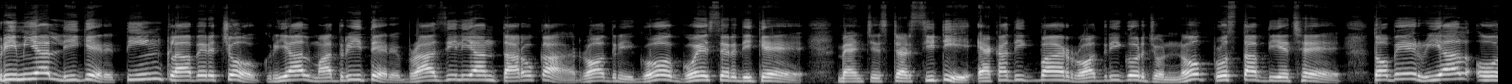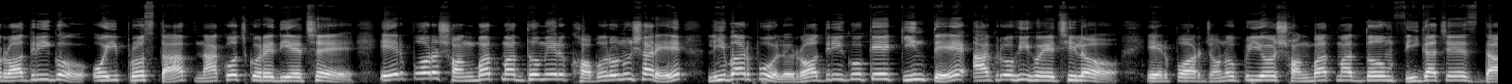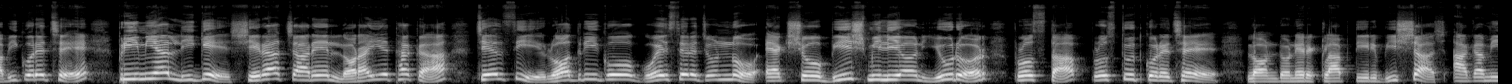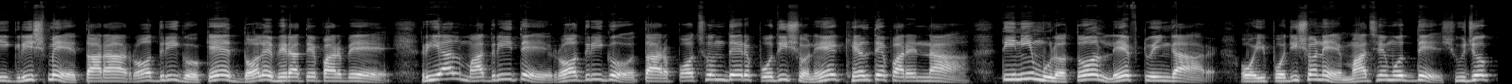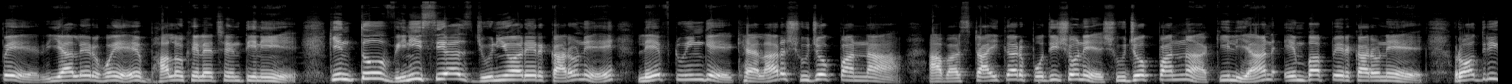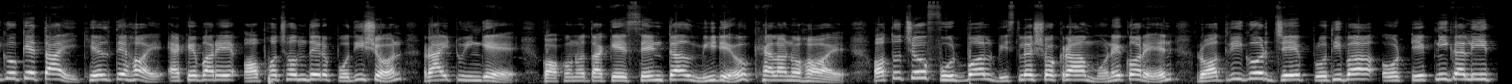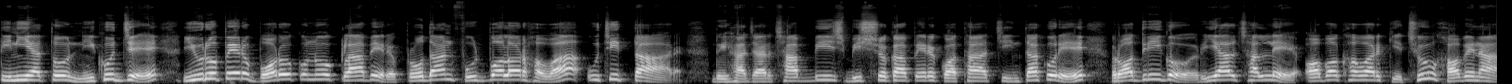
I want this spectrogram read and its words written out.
Premier লিগের তিন ক্লাবের চোখ রিয়াল মাদ্রিদের ব্রাজিলিয়ান তারকা রদ্রিগো গোয়েসের দিকে। ম্যানচেস্টার সিটি একাধিকবার রদ্রিগোর জন্য প্রস্তাব দিয়েছে। তবে রিয়াল ও রদ্রিগো ওই প্রস্তাব নাকচ করে দিয়েছে। এরপর সংবাদ মাধ্যমের খবর অনুসারে লিভারপুল রদ্রিগোকে কিনতে আগ্রহী হয়েছিল। এরপর জনপ্রিয় সংবাদ মাধ্যম ফিগাচেস দাবি করেছে, প্রিমিয়ার লিগে সেরা চারে লড়াইয়ে থাকা চেলসি রদ্রিগো গোয়েসের জন্য একশো বিশ মিলিয়ন ইউরোর প্রস্তাব প্রস্তুত করেছে। লন্ডনের ক্লাবটির বিশ্বাস, আগামী গ্রীষ্মে তারা রদ্রিগোকে দলে ভেরাতে পারবে। রিয়াল মাদ্রিদে রদ্রিগো তার পছন্দের পজিশনে খেলতে পারেন না। তিনি মূলত লেফট উইঙ্গার। ওই পজিশনে মাঝে মধ্যে সুযোগ পেয়ে রিয়ালের হয়ে ভালো খেলেছেন তিনি। কিন্তু ভিনিসিয়াস জুনিয়রের কারণে লেফট উইঙ্গে খেলার সুযোগ পান না। আবার স্ট্রাইকার পজিশনে সুযোগ পান না কিলিয়ান এমবাপ্পের কারণে। রদ্রিগোকে তাই খেলতে হয় একেবারে অপছন্দের পজিশন রাইট উইঙ্গে কখনো তাকে সেন্ট্রাল মিডেও খেলানো হয়। অথচ ফুটবল বিশ্লেষকরা মনে করেন রদ্রিগোর যে প্রতিভা ও টেকনিক্যালি তিনি এত নিখুঁত যে ইউরোপের বড় কোনো ক্লাবের প্রধান ফুটবলার হওয়া উচিত তার। দুই হাজার ছাব্বিশ বিশ্বকাপের কথা চিন্তা করে রদ্রিগো রিয়াল ছাড়লে অবাক হওয়ার কিছু হবে না।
